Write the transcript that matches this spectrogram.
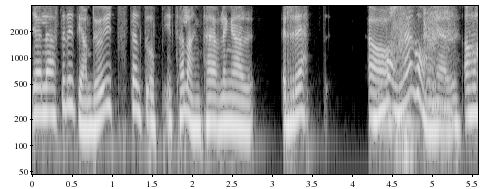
Jag läste lite grann, du har ju ställt upp i talangtävlingar rätt många gånger. Ja,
